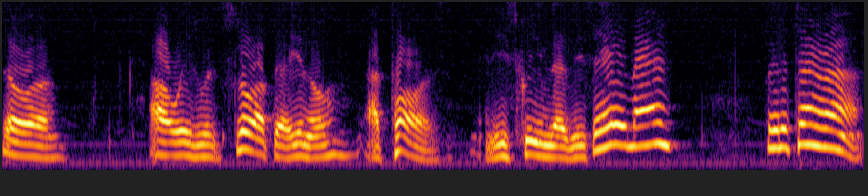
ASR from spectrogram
So uh, I always would slow up there, you know. I'd pause, and he screamed at me. He said, "Hey, man, play the turnaround."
